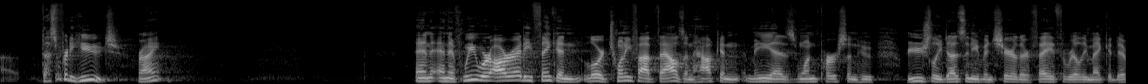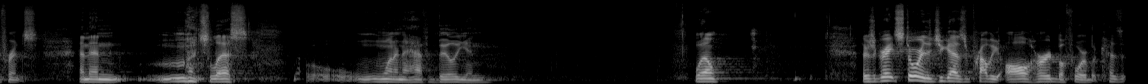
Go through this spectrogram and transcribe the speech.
uh, that's pretty huge, right? And, and if we were already thinking, Lord, 25,000, how can me, as one person who usually doesn't even share their faith, really make a difference? And then, much less, one and a half billion. Well, there's a great story that you guys have probably all heard before, because,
